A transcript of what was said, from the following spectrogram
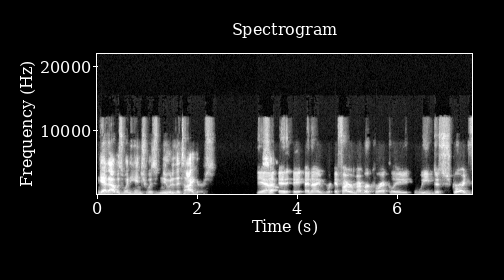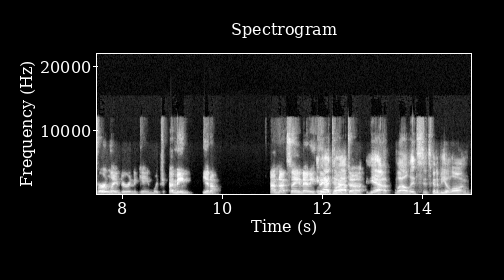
yeah that was when hinch was new to the tigers yeah so. it, it, and i if i remember correctly we destroyed verlander in the game which i mean you know I'm not saying anything. It had to but, happen. Uh, yeah. Well, it's it's going to be a long.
